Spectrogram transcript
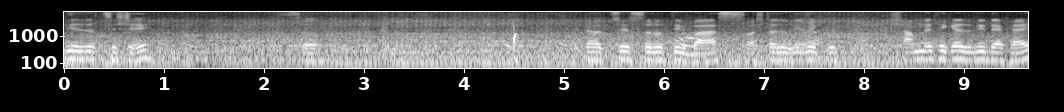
নিয়ে যাচ্ছে সে। সো এটা হচ্ছে সুরতির বাস। বাসটা যদি আমি একটু সামনে থেকে যদি দেখাই,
